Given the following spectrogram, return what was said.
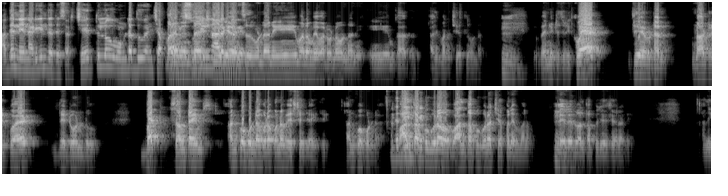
అదే నేను అడిగింది అదే సార్. చేతిలో ఉండదు అని చెప్పాలి ఉండని మనం ఎవరున్నా ఉండని ఏం కాదు అది. అది మన చేతిలో ఉండదు. When it is required they have done not required they don't do but sometimes అనుకోకుండా కూడా కొన్ని వేస్టేజ్ అవుతాయి అనుకోకుండా. వాళ్ళ తప్పు కూడా వాళ్ళ తప్పు కూడా చెప్పలేం మనం. లేదు వాళ్ళు తప్పు చేశారని. అది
